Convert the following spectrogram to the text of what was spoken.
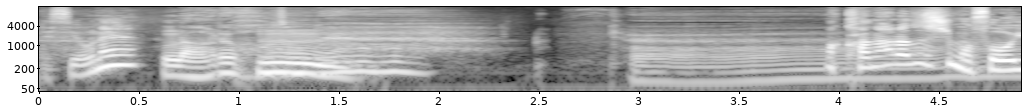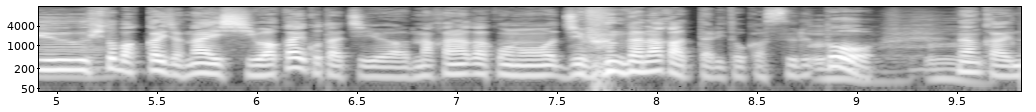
ですよね。あなるほどね、うん。まあ、必ずしもそういう人ばっかりじゃないし若い子たちはなかなかこの自分がなかったりとかすると、うん。なんか流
